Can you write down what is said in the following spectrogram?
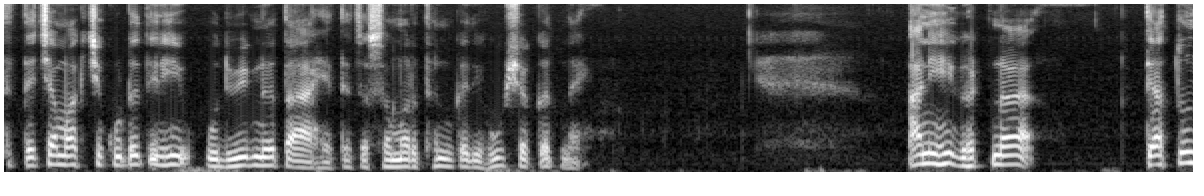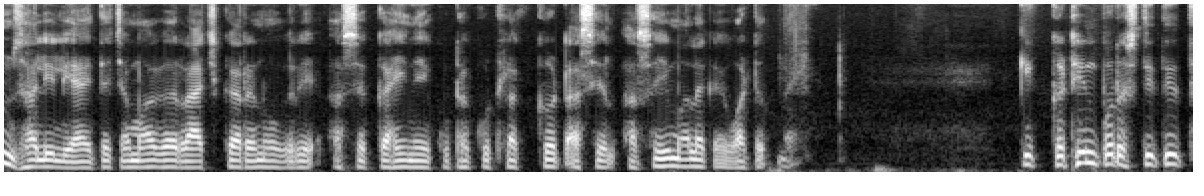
तर त्याच्या मागची कुठंतरी ही उद्विग्नता आहे त्याचं समर्थन कधी होऊ शकत नाही. आणि ही घटना त्यातून झालेली आहे. त्याच्या मागं राजकारण वगैरे असं काही नाही. कुठं कुठला कट असेल असंही मला काही वाटत नाही. की कठीण परिस्थितीत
